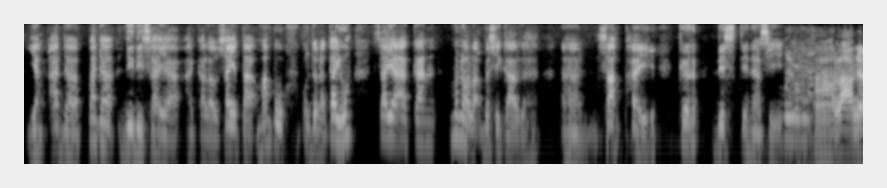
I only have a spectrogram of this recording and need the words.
yang ada pada diri saya. Kalau saya tak mampu untuk nak kayuh, saya akan menolak bersikal uh, sampai ke destinasi. อ่าลาวเนี่ย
